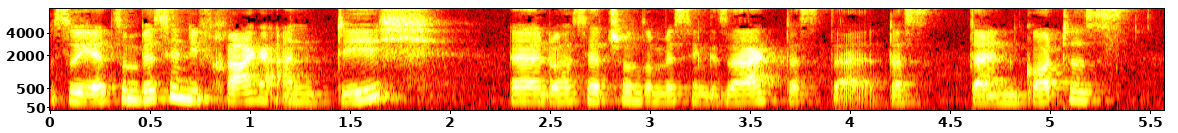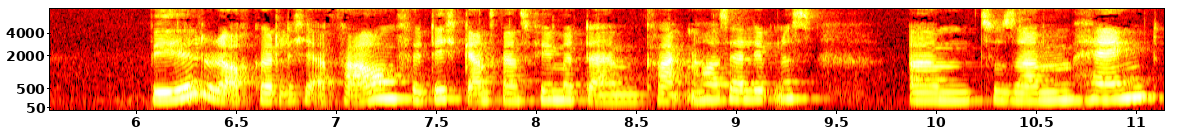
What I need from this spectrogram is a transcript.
so, jetzt so ein bisschen die Frage an dich. Äh, du hast jetzt schon so ein bisschen gesagt, dass, da, dass dein Gottesbild oder auch göttliche Erfahrung für dich ganz, ganz viel mit deinem Krankenhauserlebnis ähm, zusammenhängt.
